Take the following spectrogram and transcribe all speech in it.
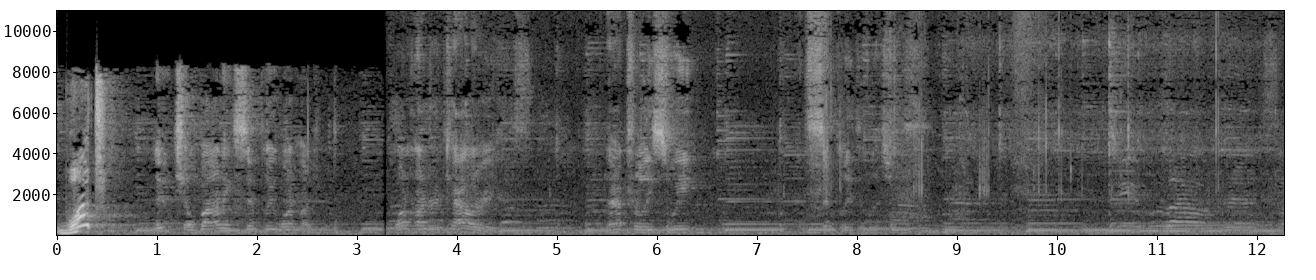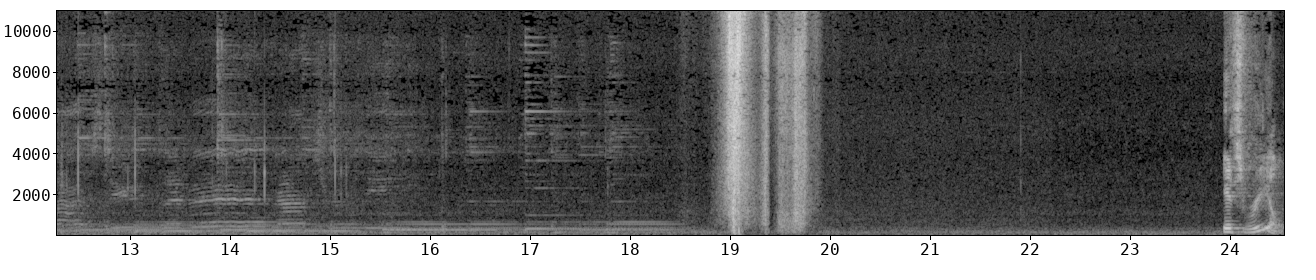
What? New Chobani Simply 100. 100 calories. Naturally sweet. And simply delicious. It's real.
